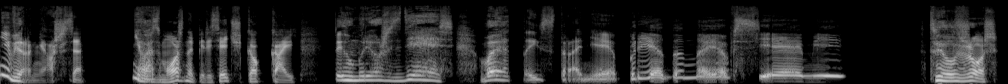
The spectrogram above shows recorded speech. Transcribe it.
Не вернешься. Невозможно пересечь Коккай. Ты умрешь здесь, в этой стране, преданная всеми. Ты лжешь.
